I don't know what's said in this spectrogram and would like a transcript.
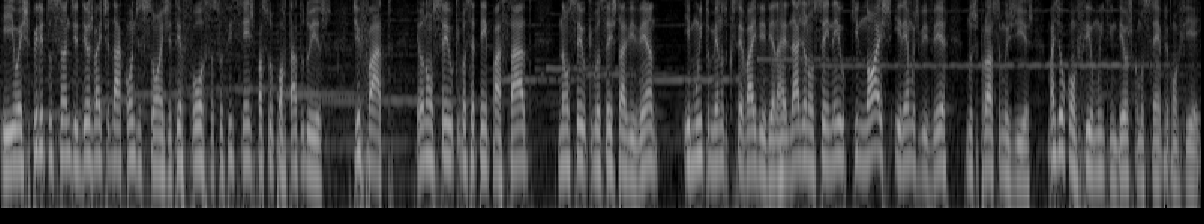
E o Espírito Santo de Deus vai te dar condições de ter força suficiente para suportar tudo isso. De fato, eu não sei o que você tem passado, não sei o que você está vivendo e muito menos o que você vai viver. Na realidade, eu não sei nem o que nós iremos viver nos próximos dias, mas eu confio muito em Deus como sempre confiei.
